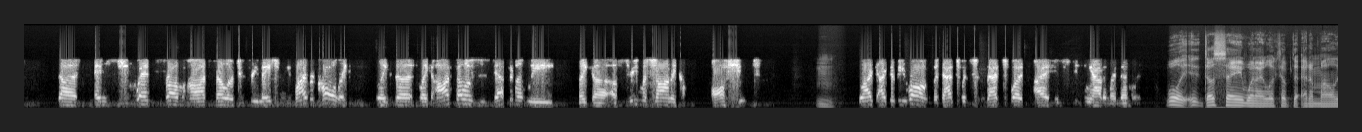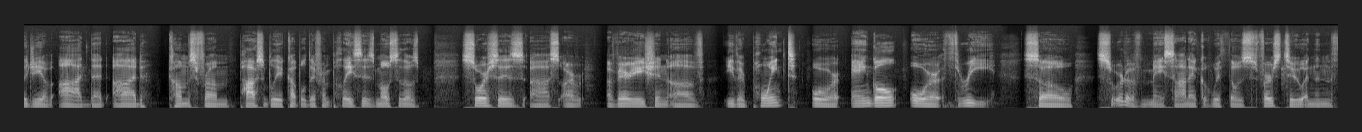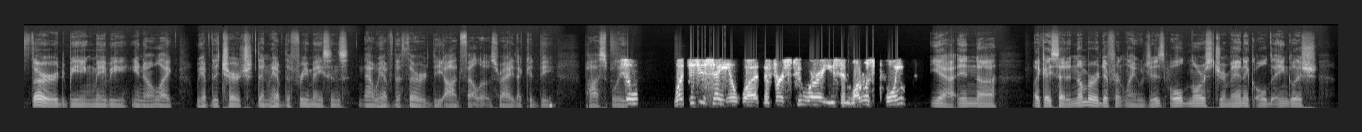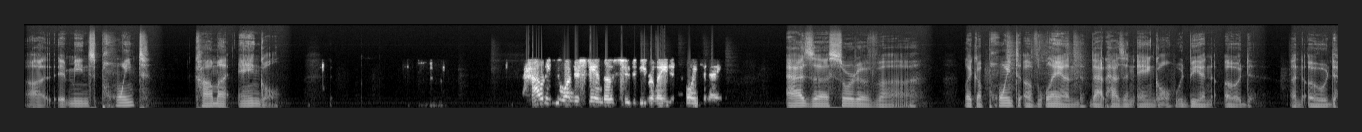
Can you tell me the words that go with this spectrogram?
uh, and he went from Odd Fellow to Freemasonry. If I recall, like like the like Odd Fellows is definitely like a, a Freemasonic offshoot. Mm. Well, I, I, could be wrong, but that's what's that's what I is sticking out in my memory. Well, it does say when I looked up the etymology of odd that odd comes from possibly a couple different places. Most of those sources uh, are a variation of either point or angle or three. So sort of Masonic with those first two, and then the third being maybe, you know, like we have the church, then we have the Freemasons, now we have the third, the Odd Fellows, right? That could be possibly. So, what did you say it was? The first two were you said one was point? Yeah, in uh, like I said, a number of different languages: Old Norse, Germanic, Old English. Uh, it means point, comma angle. how do you understand those two to be related, point and angle? as a sort of uh, like a point of land that has an angle would be an ode, an ode.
